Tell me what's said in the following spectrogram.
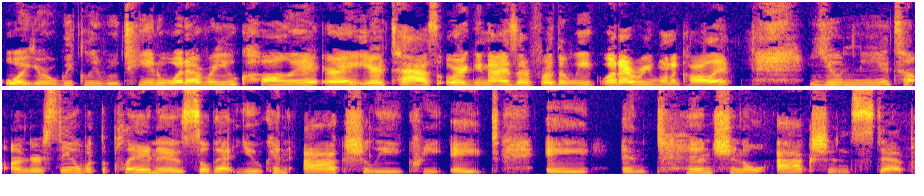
or your weekly routine, whatever you call it, right? Your task organizer for the week, whatever you want to call it. You need to understand what the plan is so that you can actually create a intentional action step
